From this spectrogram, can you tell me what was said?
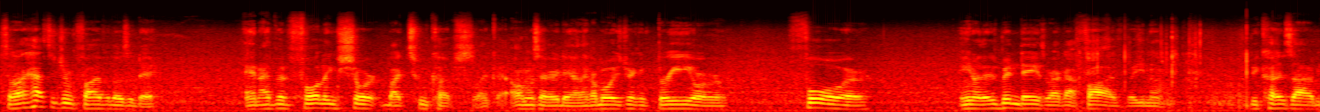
So I have to drink five of those a day. And I've been falling short by two cups, like almost every day. Like I'm always drinking three or four. You know, there's been days where I got five, but you know, because I'm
